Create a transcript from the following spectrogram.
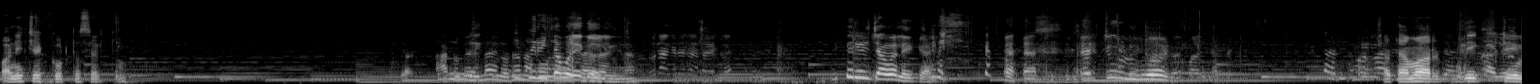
পানি চেক করতেছে সাথে আমার বিগ টিম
